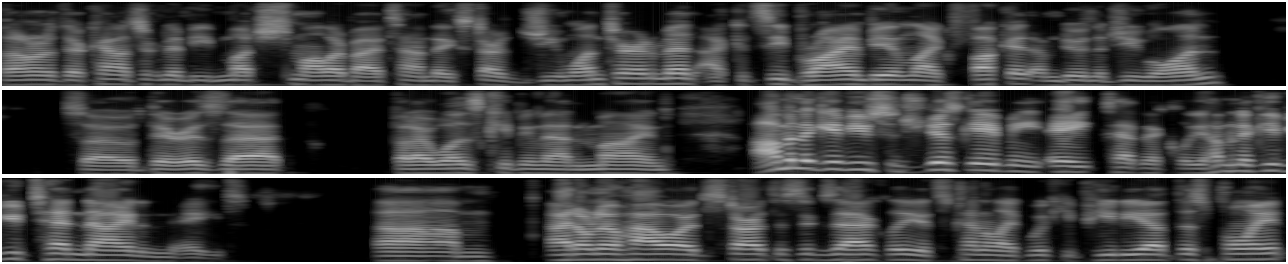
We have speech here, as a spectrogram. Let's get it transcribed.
but I don't know if their counts are going to be much smaller by the time they start the G1 tournament. I could see Brian being like, "Fuck it, I'm doing the G1." So there is that, but I was keeping that in mind. I'm going to give you since you just gave me eight technically. I'm going to give you 10, 9, and eight. Um, I don't know how I'd start this exactly. It's kind of like Wikipedia at this point,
